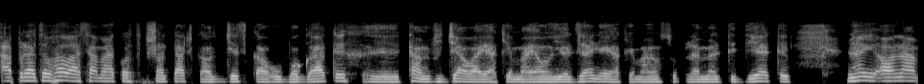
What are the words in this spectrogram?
a pracowała sama jako sprzątaczka od dziecka u bogatych. Y, tam widziała, jakie mają jedzenie, jakie mają suplementy diety. No i ona,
